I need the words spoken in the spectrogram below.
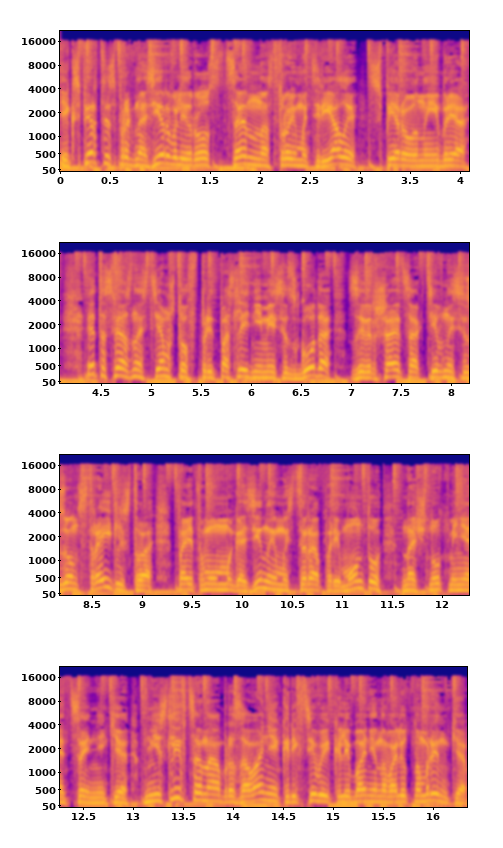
Эксперты спрогнозировали рост цен на стройматериалы с 1 ноября. Это связано с тем, что в предпоследний месяц года завершается активный сезон строительства, поэтому магазины и мастера по ремонту начнут менять ценники. Внесли в ценообразование коррективы и колебания на валютном рынке.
